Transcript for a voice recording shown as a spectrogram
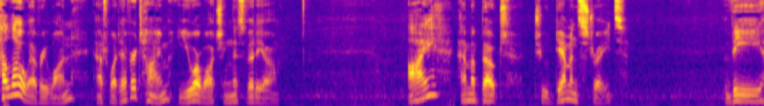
Hello everyone, at whatever time you are watching this video. I am about to demonstrate the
